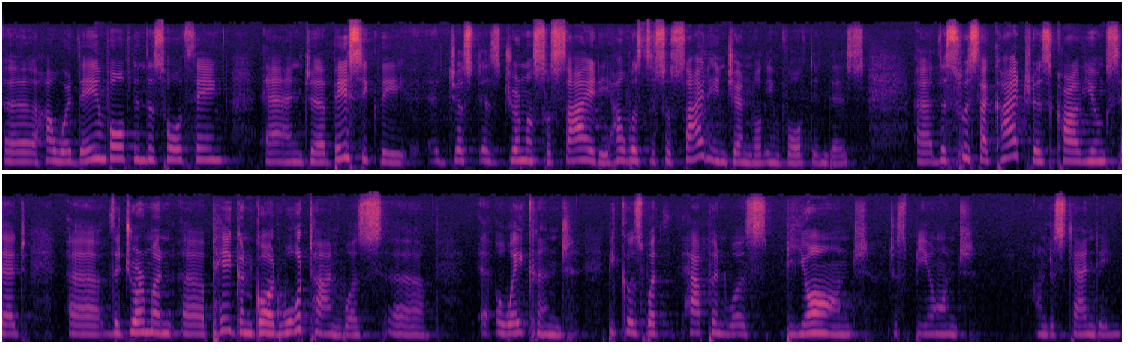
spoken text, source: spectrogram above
uh, how were they involved in this whole thing? And uh, basically, uh, just as German society, how was the society in general involved in this? Uh, the Swiss psychiatrist Carl Jung said uh, the German pagan god Wotan was awakened because what happened was beyond, just beyond understanding.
